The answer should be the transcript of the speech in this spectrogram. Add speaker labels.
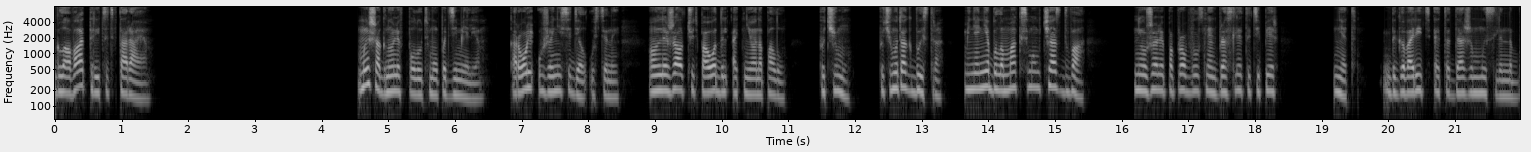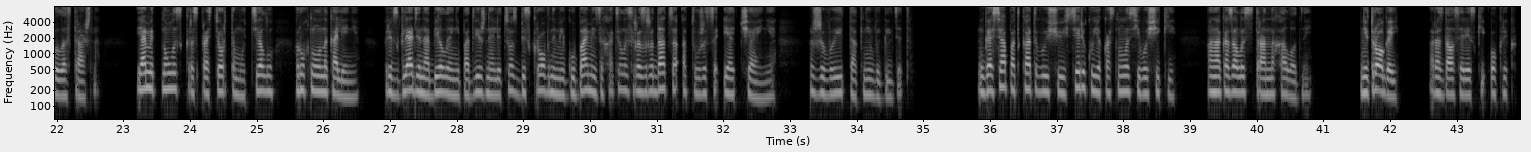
Speaker 1: Глава 32. Мы шагнули в полутьму подземелья. Король уже не сидел у стены. Он лежал чуть поодаль от нее на полу. Почему? Почему так быстро? Меня не было максимум час-два. Неужели попробовал снять браслет и теперь... Нет, договорить это даже мысленно было страшно. Я метнулась к распростертому телу, рухнула на колени. При взгляде на белое неподвижное лицо с бескровными губами захотелось разрыдаться от ужаса и отчаяния. Живые так не выглядят. Гася подкатывающую истерику, я коснулась его щеки. Она оказалась странно холодной. «Не трогай!» — раздался резкий окрик.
